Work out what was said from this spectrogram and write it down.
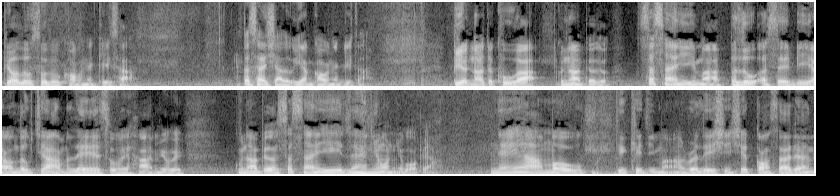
ပြောလို့ဆိုလို့ကောင်းတဲ့ကိစ္စပတ်ဆက်ရှာလို့အရန်ကောင်းတဲ့ကိစ္စပြီးတော့နောက်တစ်ခုကခုနပြောလို့ဆက်ဆံရေးမှာဘလို့အဆင်ပြေအောင်လုပ်ကြမလဲဆိုတဲ့ဟာမျိုး ခုနပြောဆက်ဆံရေးလမ်းညွှန်နေပေါ့ဗျာနဲရမဟုတ်ဒီခေတ်ကြီးမှာ relationship consultant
